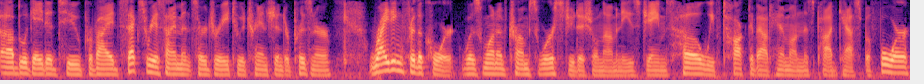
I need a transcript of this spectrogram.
obligated to provide sex reassignment surgery to a transgender prisoner. Writing for the court was one of Trump's worst judicial nominees, James Ho. We've talked about him on this podcast before.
